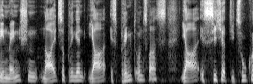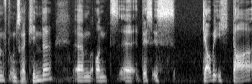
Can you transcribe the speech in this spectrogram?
den Menschen nahezubringen, ja, es bringt uns was, ja, es sichert die Zukunft unserer Kinder. Ähm, und äh, das ist, glaube ich, da,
